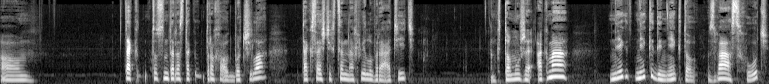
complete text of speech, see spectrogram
Um, tak to som teraz tak trocha odbočila, tak sa ešte chcem na chvíľu vrátiť k tomu, že ak má niek- niekedy niekto z vás chuť,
